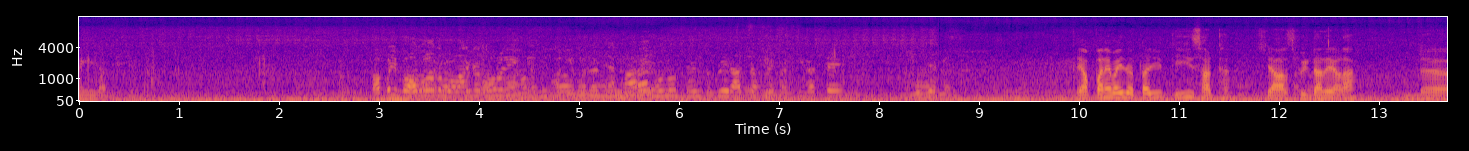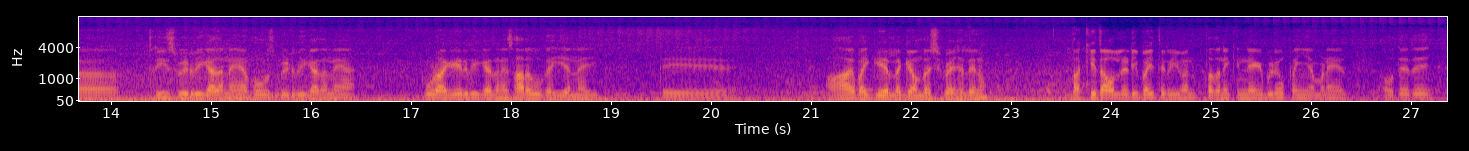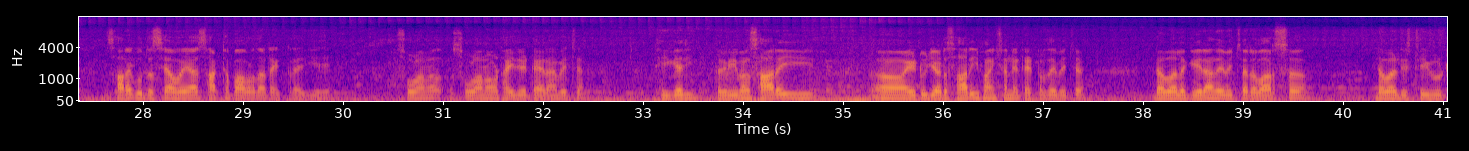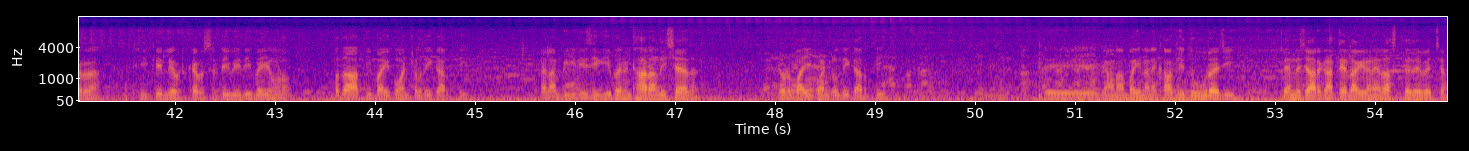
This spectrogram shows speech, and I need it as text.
ਕੀ ਬਾਪੂ ਜੀ ਬਹੁਤ ਬਹੁਤ ਮੁਬਾਰਕਾਂ ਤੁਹਾਨੂੰ ਜੀ। ਮਹਾਰਾਜ ਤੁਹਾਨੂੰ ਦਿਨ ਦੁਗਣੀ ਰਾਤ ਤਰੱਕੀ ਰੱਖੇ ਮੁਝੇ ਤੇ ਆਪਾਂ ਨੇ ਬਾਈ ਦਿੱਤਾ ਜੀ 30 60 ਚਾਰ ਸਪੀਡਾਂ ਦੇ ਵਾਲਾ। 3 ਸਪੀਡ ਵੀ ਕਹਿ ਦਿੰਦੇ ਆ 4 ਸਪੀਡ ਵੀ ਕਹਿ ਦਿੰਦੇ ਆ। ਕੂੜਾ ਗੇਅਰ ਵੀ ਕਹਿ ਦਿੰਦੇ ਸਾਰਾ ਕੁਝ ਕਹੀ ਜਾਂਦੇ ਆ ਜੀ। ਤੇ ਆਹ ਬਾਈ ਗੇਅਰ ਲੱਗਿਆ ਹੁੰਦਾ ਸਪੈਸ਼ਲ ਇਹਨੂੰ। ਬਾਕੀ ਤਾਂ ਆਲਰੇਡੀ ਬਾਈ ਤਕਰੀਬਨ ਪਤਾ ਨਹੀਂ ਕਿੰਨੇ ਕੁ ਵੀਡੀਓ ਪਈਆਂ ਬਣੇ, ਉਹਦੇ ਤੇ ਸਾਰਾ ਕੁਝ ਦੱਸਿਆ ਹੋਇਆ 60 ਪਾਵਰ ਦਾ ਟਰੈਕਟਰ ਹੈ ਜੀ ਇਹ। 16 ਨਾਲ- 16 ਨਾਲ 28 ਦੇ ਟਾਇਰਾਂ ਵਿੱਚ। ਠੀਕ ਹੈ ਜੀ, ਤਕਰੀਬਨ ਸਾਰੇ ਹੀ A to Z ਸਾਰੇ ਹੀ ਫੰਕਸ਼ਨ ਨੇ ਟਰੈਕਟਰ ਦੇ ਵਿੱਚ। ਡਬਲ ਗੇਅਰਾਂ ਦੇ ਵਿੱਚ ਰਿਵਰਸ ਡਬਲ ਡਿਸਟ੍ਰੀਬਿਊਟਰ ਠੀਕ ਹੈ ਲਿਫਟ ਕੈਪੈਸਿਟੀ ਵੀ ਇਹਦੀ ਬਈ ਹੁਣ ਵਧਾਤੀ 22 ਕੁਇੰਟਲ ਦੀ ਕਰਤੀ। ਪਹਿਲਾਂ 20 ਦੀ ਸੀਗੀ ਪਰ 18 ਦੀ ਸ਼ਾਇਦ। ਤੇ ਹੁਣ 22 ਕੁਇੰਟਲ ਦੀ ਕਰਤੀ। ਤੇ ਜਾਣਾ ਬਾਈ ਇਹਨਾਂ ਨੇ ਕਾਫੀ ਦੂਰ ਹੈ ਜੀ। 3-4 ਘੰਟੇ ਲੱਗ ਜਾਣੇ ਰਸਤੇ ਦੇ ਵਿੱਚ।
